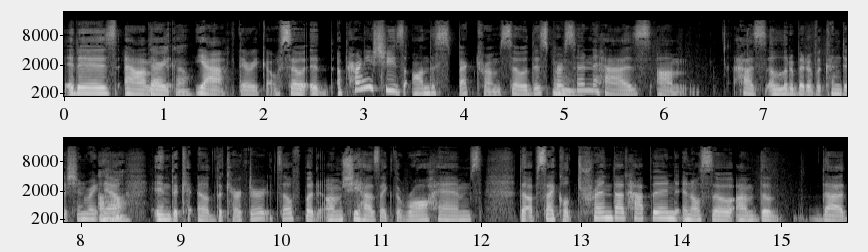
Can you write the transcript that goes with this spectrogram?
It is. Um, There you go. Yeah, there you go. So it, apparently she's on the spectrum. So this Hmm. person has. Um, has a little bit of a condition right Uh-huh. now in the uh, the character itself, but um, she has like the raw hems, the upcycled trend that happened, and also um, the that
